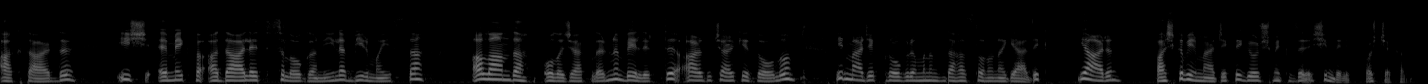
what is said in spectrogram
aktardı. İş, emek ve adalet sloganıyla 1 Mayıs'ta alanda olacaklarını belirtti. Arzu Çerkezoğlu bir mercek programının daha sonuna geldik. Yarın başka bir mercekte görüşmek üzere. Şimdilik hoşçakalın.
